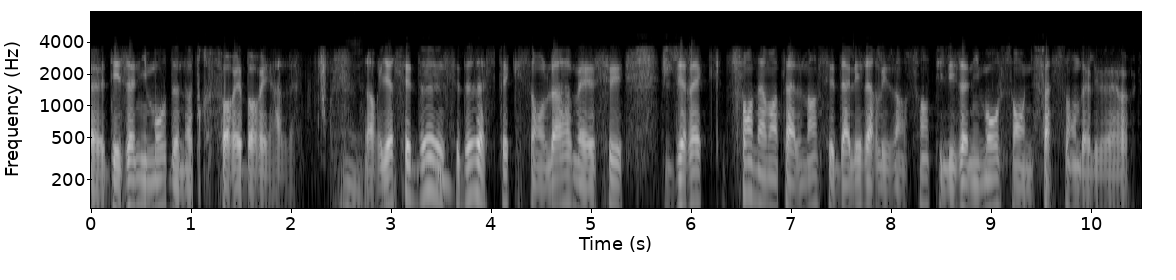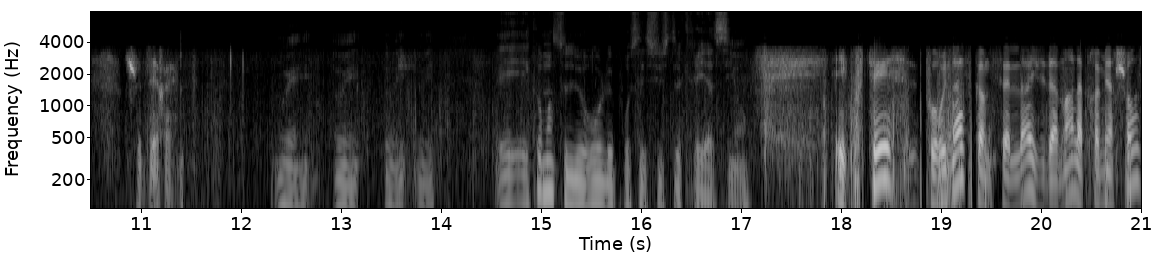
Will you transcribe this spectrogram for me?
euh, des animaux de notre forêt boréale. Oui. Alors, il y a ces deux, ces deux aspects qui sont là, mais c'est, je dirais que fondamentalement, c'est d'aller vers les enfants, puis les animaux sont une façon d'aller vers eux, je dirais. Oui, oui, oui, oui. Et, et comment se déroule le processus de création? Écoutez, pour une œuvre comme celle-là, évidemment, la première chose,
